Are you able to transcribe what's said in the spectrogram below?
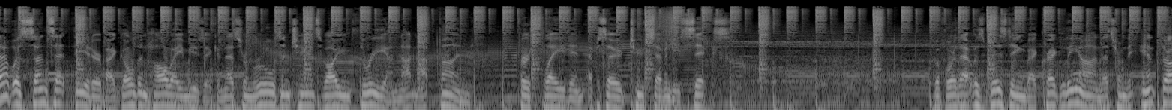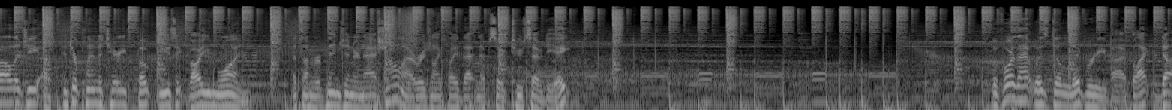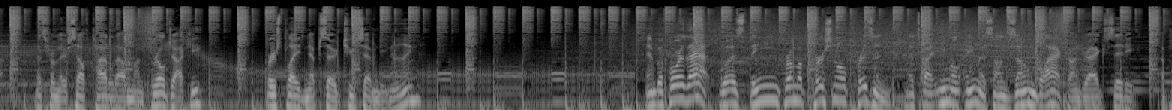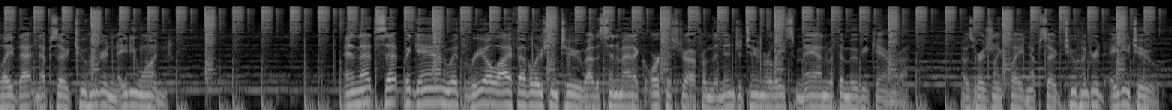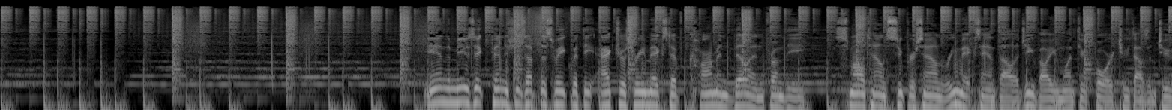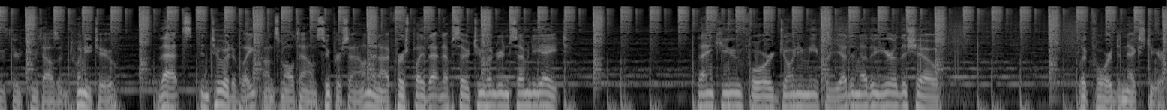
That was Sunset Theater by Golden Hallway Music, and that's from Rules and Chance Volume 3 on Not Not Fun, first played in episode 276. Before that was Visiting by Craig Leon, that's from the Anthology of Interplanetary Folk Music Volume 1. That's on Revenge International. I originally played that in episode 278. Before that was Delivery by Black Duck. That's from their self titled album on Thrill Jockey. First played in episode 279. And before that was Theme from a Personal Prison. That's by Emil Amos on Zone Black on Drag City. I played that in episode 281. And that set began with Reel Life Evolution 2 by the Cinematic Orchestra from the Ninja Tune release Man with a Movie Camera. That was originally played in episode 282. And the music finishes up this week with the actress remix of Carmen Villain from the Smalltown Supersound Remix Anthology, Volume 1 through 4, 2002 through 2022. That's intuitively on Smalltown Supersound, and I first played that in episode 278. Thank you for joining me for yet another year of the show. Look forward to next year.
